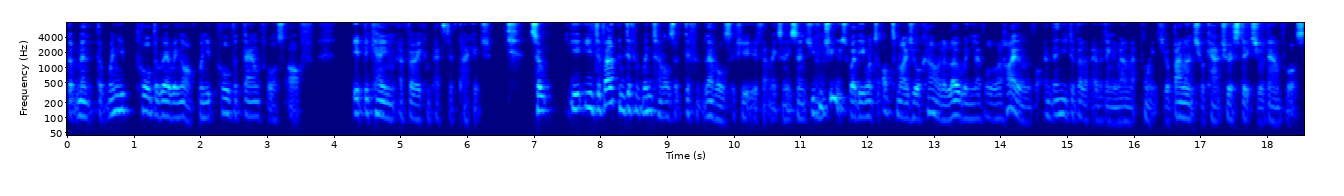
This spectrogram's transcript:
that meant that when you pulled the rear wing off, when you pulled the downforce off, it became a very competitive package. So you, you develop in different wind tunnels at different levels, if you if that makes any sense. You mm-hmm. can choose whether you want to optimize your car at a low wing level or a high wing level, and then you develop everything around that point: your balance, your characteristics, your downforce.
